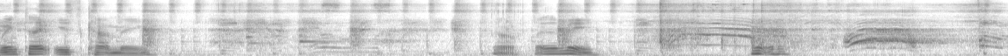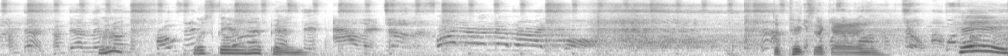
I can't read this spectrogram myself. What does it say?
Winter is coming. Oh, what is me? I'm done. I'm done living on this frozen, What's going to happen? ill-infested island. Fire another ice ball! the pigs again. Hey,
